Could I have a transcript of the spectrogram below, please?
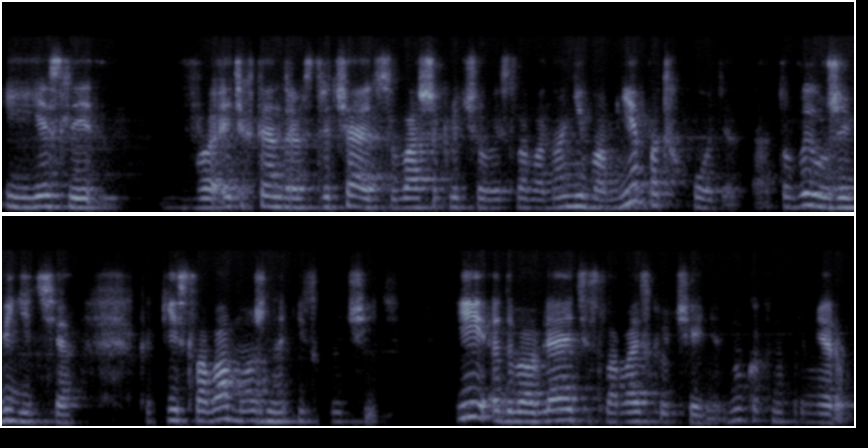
и если в этих тендерах встречаются ваши ключевые слова, но они вам не подходят, да, то вы уже видите, какие слова можно исключить. И добавляете слова исключения. Ну, как, например,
